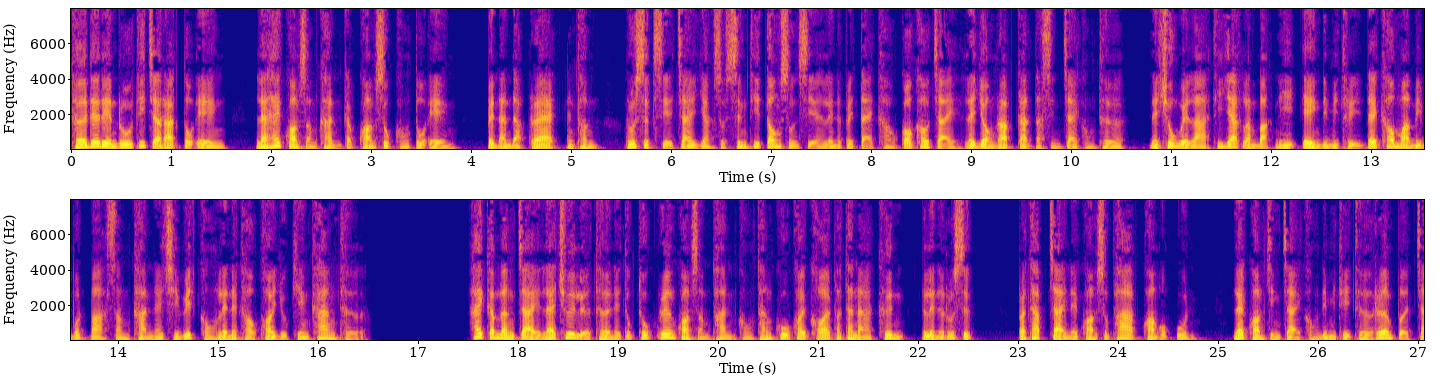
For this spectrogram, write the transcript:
เธอได้เรียนรู้ที่จะรักตัวเอง และให้ความสำคัญกับความสุขของตัวเอง เป็นอันดับแรกแอนทอนรู้สึกเสียใจอย่างสุดซึ้งที่ต้องสูญเสียเลนไปแต่เขาก็เข้าใจและยอมรับการตัดสินใจของเธอ ในช่วงเวลาที่ยากลำบากนี้เองดิมิทรีได้เข้ามามีบทบาทสำคัญในชีวิตของเลนเขาคอยอยู่เคียงข้างเธอ ให้กำลังใจและช่วยเหลือเธอในทุกๆ เรื่องความสัมพันธ์ของทั้งคู่ค่อยๆ พัฒนาขึ้นเลนรู้สึก ประทับใจในความสุภาพความอบอุ่น และความจริงใจของดิมิทรีเธอเริ่มเปิดใจ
